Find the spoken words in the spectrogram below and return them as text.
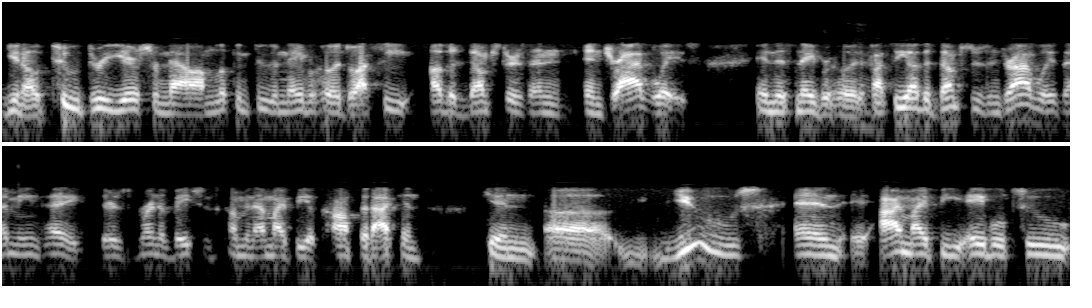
You know, two, three years from now, I'm looking through the neighborhood. Do I see other dumpsters and in driveways in this neighborhood? If I see other dumpsters and driveways, that means hey, there's renovations coming. That might be a comp that I can can uh, use, and I might be able to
